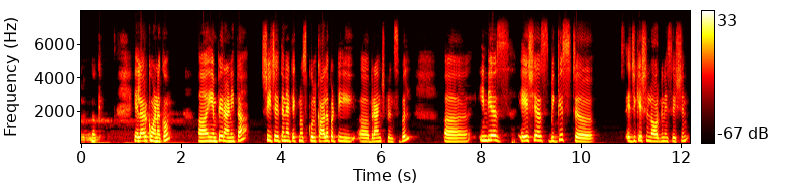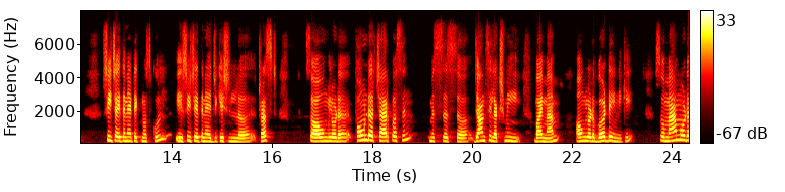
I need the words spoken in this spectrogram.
ஓகே எல்லாருக்கும் வணக்கம். என் பேர் Anitha. Sri Chaitanya techno school Kalapatti branch principal. India's Asia's biggest educational organisation Sri Chaitanya techno school Sri Chaitanya educational trust so அவங்களோட founder chairperson Mrs Jhansi Lakshmi Bai ma'am அவங்களோட பர்த்டே இன்னைக்கு. ஸோ மேமோட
